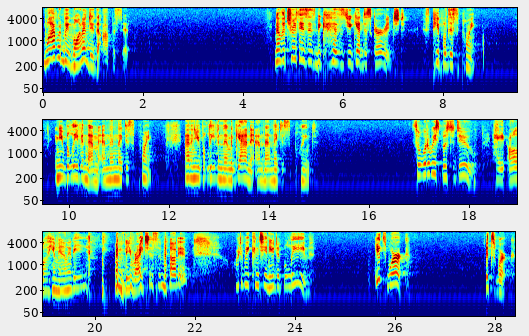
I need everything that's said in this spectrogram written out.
Why would we want to do the opposite? Now the truth is is because you get discouraged because people disappoint. And you believe in them and then they disappoint. And then you believe in them again and then they disappoint. So what are we supposed to do? Hate all of humanity and be righteous about it? Or do we continue to believe? It's work. It's work.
